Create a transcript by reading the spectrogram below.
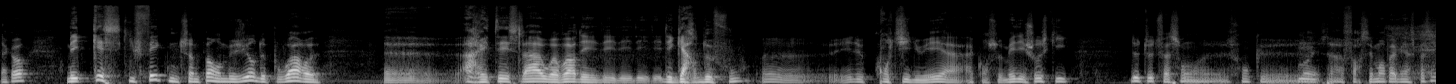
d'accord? Mais qu'est-ce qui fait que nous ne sommes pas en mesure de pouvoir euh, euh, arrêter cela ou avoir des, garde-fous et de continuer à, consommer des choses qui de toute façon, euh, font que ça va forcément pas bien se passer.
